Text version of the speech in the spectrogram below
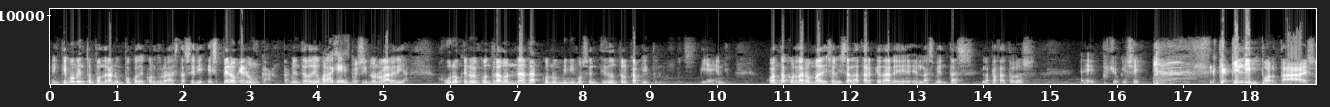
¿En qué momento pondrán un poco de cordura a esta serie? Espero que nunca. También te lo digo. ¿Para porque, qué? Pues si no, no la vería. Juro que no he encontrado nada con un mínimo sentido en todo el capítulo. Bien. ¿Cuándo acordaron Madison y Salazar quedar eh, en las ventas? ¿En la Plaza Toros? Eh, pues yo qué sé. ¿Que ¿A quién le importa eso,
